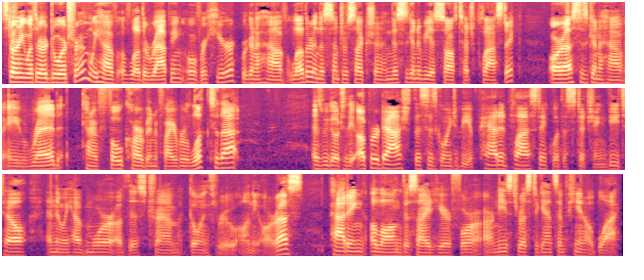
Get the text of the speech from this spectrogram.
Starting with our door trim, we have a leather wrapping over here. We're going to have leather in the center section, and this is going to be a soft touch plastic. RS is going to have a red kind of faux carbon fiber look to that. As we go to the upper dash, this is going to be a padded plastic with a stitching detail, and then we have more of this trim going through on the RS. Padding along the side here for our knees to rest against, and piano black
